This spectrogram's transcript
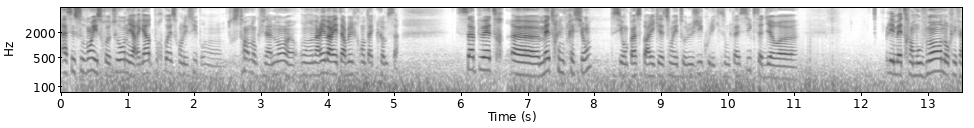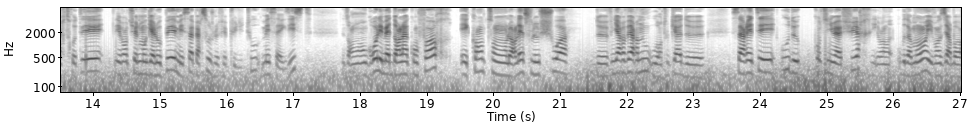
assez souvent ils se retournent et regardent pourquoi est-ce qu'on les suit pendant tout ce temps. Donc finalement euh, on arrive à rétablir le contact comme ça. Ça peut être euh, mettre une pression, si on passe par les questions éthologiques ou les questions classiques, c'est-à-dire les mettre en mouvement, donc les faire trotter, éventuellement galoper, mais ça perso je le fais plus du tout, mais ça existe. En gros les mettre dans l'inconfort et quand on leur laisse le choix de venir vers nous ou en tout cas de s'arrêter ou de continuer à fuir. au bout d'un moment, ils vont se dire bon,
